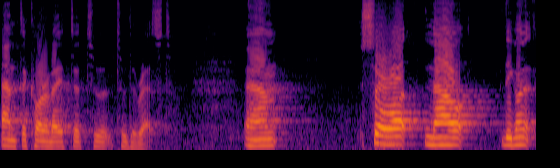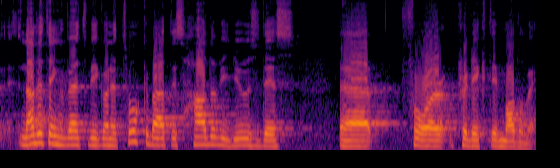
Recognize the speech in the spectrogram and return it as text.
anti-correlated to, to the rest. Um, so now we're going another thing that we're going to talk about is how do we use this for predictive modeling.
